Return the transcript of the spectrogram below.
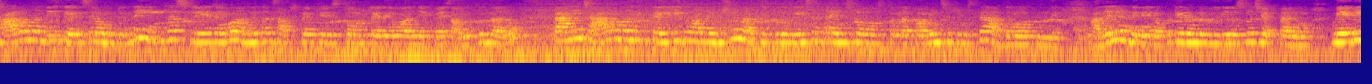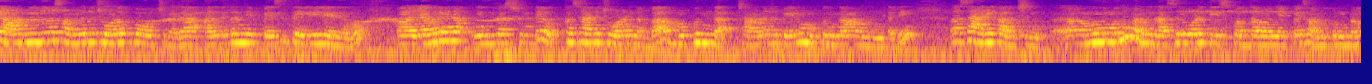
చాలా మందికి తెలిసే ఉంటుంది ఇంట్రెస్ట్ లేదేమో అందుకని సబ్స్క్రైబ్ చేసుకోవట్లేదేమో అని చెప్పేసి అనుకున్నాను. కానీ చాలా మందికి తెలియదు అనే విషయం నాకు ఇప్పుడు రీసెంట్ టైమ్స్లో వస్తున్న కామెంట్స్ చూస్తే అర్థమవుతుంది. అదేలేండి నేను ఒకటి రెండు వీడియోస్లో చెప్పాను. మేబీ ఆ వీడియోస్ అందరూ చూడకపోవచ్చు కదా అందుకని చెప్పేసి తెలియలేదేమో. ఎవరైనా ఇంట్రెస్ట్ ఉంటే ఒక్కసారి చూడండి అబ్బా ముకుంద. ఛానల్ పేరు ముకుంద అని ఉంటది. శారీ కలెక్షన్ ముందు ముందు మనం డ్రెస్సులు కూడా తీసుకొద్దామని చెప్పేసి అనుకుంటున్నాం.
